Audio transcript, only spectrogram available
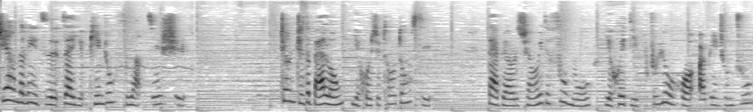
这样的例子在影片中俯仰皆是。正直的白龙也会去偷东西，代表着权威的父母也会抵不住诱惑而变成猪。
